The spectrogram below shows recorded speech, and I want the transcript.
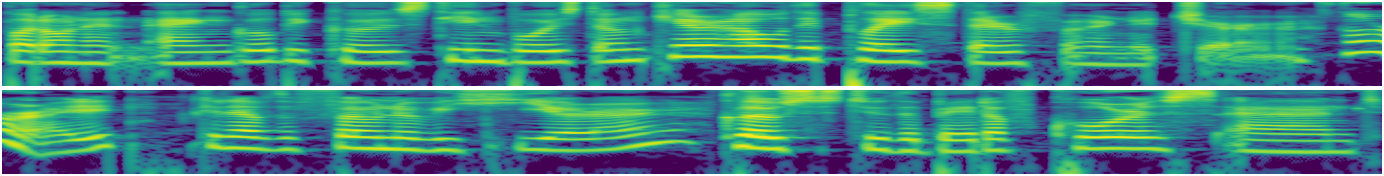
but on an angle because teen boys don't care how they place their furniture. Alright, gonna have the phone over here, closest to the bed of course, and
